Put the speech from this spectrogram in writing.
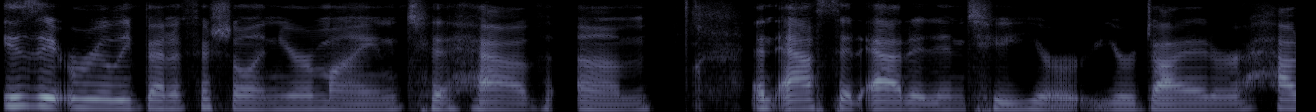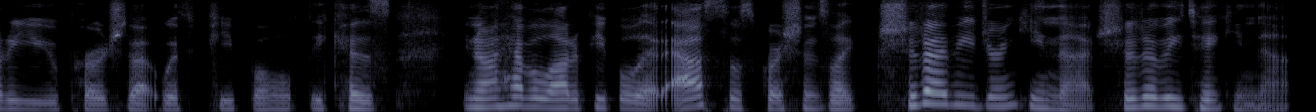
is it really beneficial in your mind to have um, an acid added into your your diet, or how do you approach that with people? Because you know, I have a lot of people that ask those questions, like, should I be drinking that? Should I be taking that?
